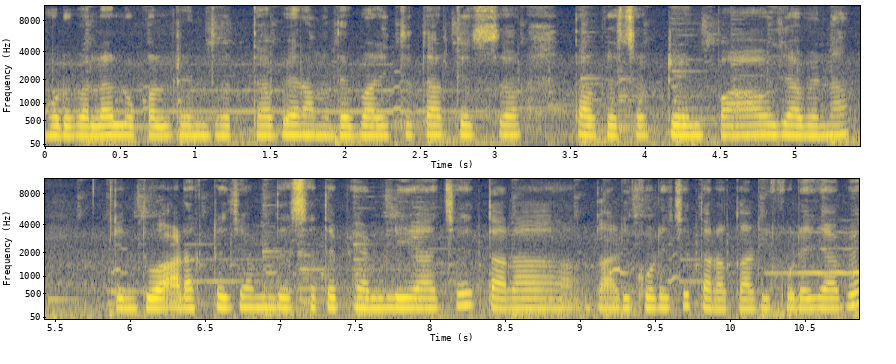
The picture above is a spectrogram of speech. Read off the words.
ভোরবেলা লোকাল ট্রেন ধরতে হবে। আর আমাদের বাড়িতে তারকেশ্বর তারকেশ্বর ট্রেন পাওয়াও যাবে না। কিন্তু আর একটা যে আমাদের সাথে ফ্যামিলি আছে, তারা গাড়ি করেছে, তারা গাড়ি করে যাবে।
